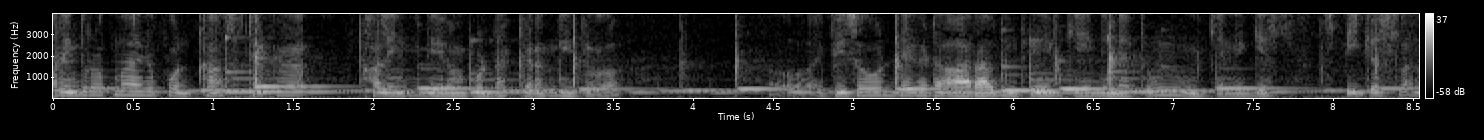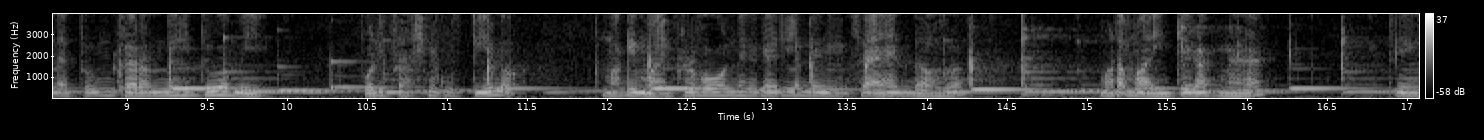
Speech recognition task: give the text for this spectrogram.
සරින්දුරත්නායක පොඩ්කාස්ට් එක කලින් දේරම පොඩ්ඩක් කරන්න හිතුවා. එපිසෝඩ් එකට ආරාධිතය කියන්නේ නැතුම් කෙනෙගෙස් ස්පීකස්ලා නැතුම් කරන්න හිතුව. මේ පොඩි ප්‍රශ්නකුත් තියෙනවා. මගේ මයික්‍රෆෝන් එක කැටල දැන් සෑහෙන් දවසක්. මට මයික එකක් නෑ ඉතින්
